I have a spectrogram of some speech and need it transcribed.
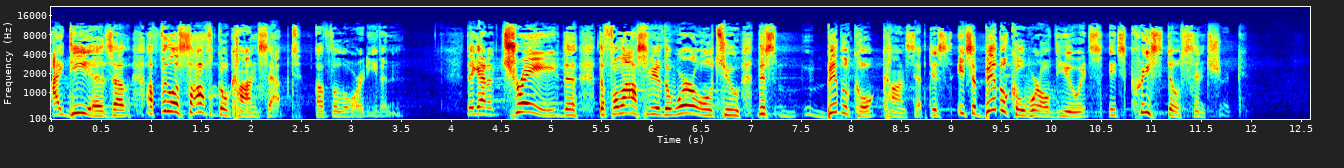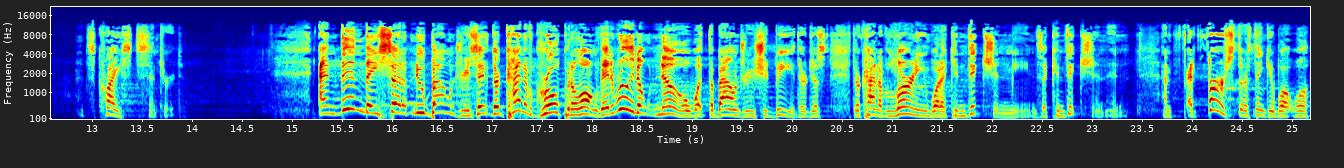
ideas of a philosophical concept of the Lord even. They got to trade the, the philosophy of the world to this biblical concept. It's, it's a biblical worldview. It's, it's Christocentric. It's Christ-centered. And then they set up new boundaries. They're kind of groping along. They really don't know what the boundaries should be. They're just, they're kind of learning what a conviction means, a conviction. And, and at first they're thinking, well, well,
